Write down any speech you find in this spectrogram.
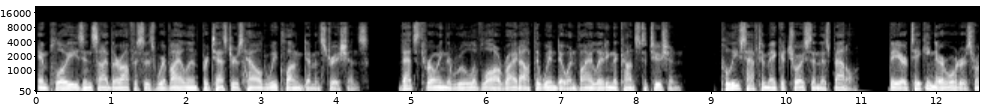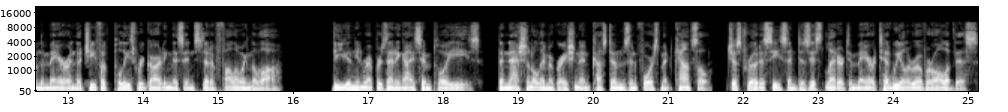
employees inside their offices where violent protesters held week-long demonstrations. That's throwing the rule of law right out the window and violating the Constitution. Police have to make a choice in this battle. They are taking their orders from the mayor and the chief of police regarding this instead of following the law. The union representing ICE employees, the National Immigration and Customs Enforcement Council, just wrote a cease and desist letter to Mayor Ted Wheeler over all of this.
